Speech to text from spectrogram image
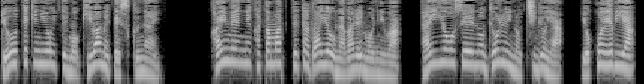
量的においても極めて少ない。海面に固まって漂う流れ藻には、太陽性の魚類の稚魚や、横エビや、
